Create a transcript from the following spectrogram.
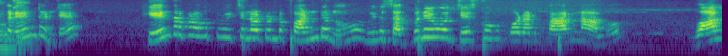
ఇక్కడ. ఏంటంటే కేంద్ర ప్రభుత్వం ఇచ్చినటువంటి ఫండ్ను వీళ్ళు సద్వినియోగం చేసుకోకపోవడానికి కారణాలు వాళ్ళ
